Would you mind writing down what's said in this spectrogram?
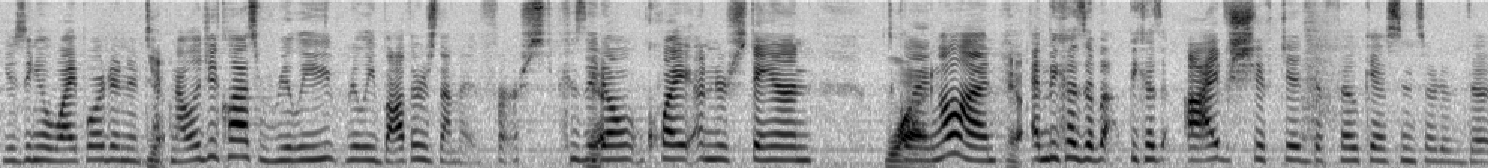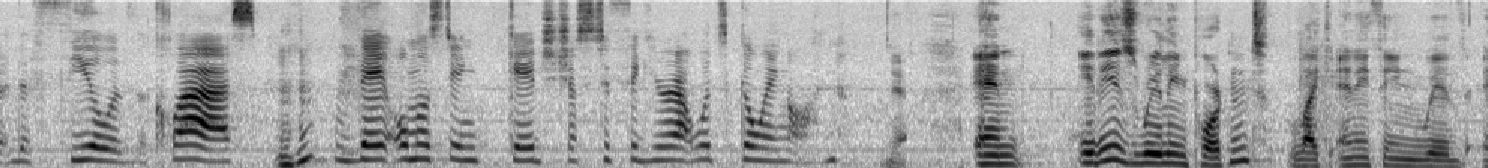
Using a whiteboard in a technology yeah. class really, really bothers them at first because they yeah. don't quite understand what's Why? going on. Yeah. And because of because I've shifted the focus and sort of the, the feel of the class, mm-hmm. they almost engage just to figure out what's going on. Yeah. And it is really important, like anything with uh,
